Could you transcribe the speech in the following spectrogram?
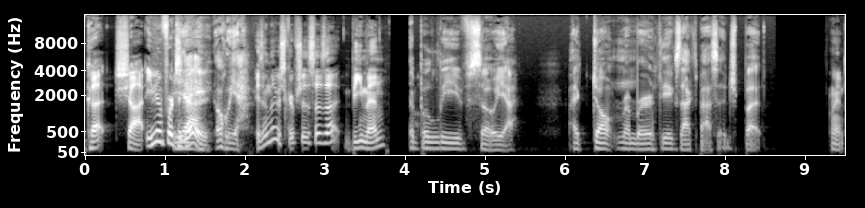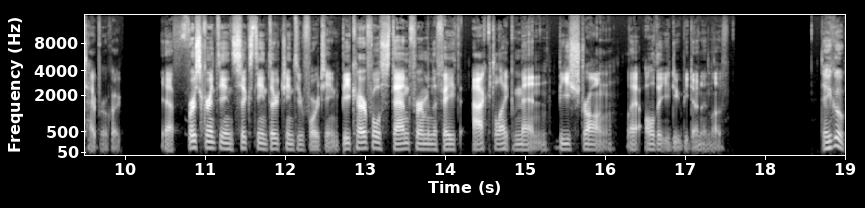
gut shot, even for today. Yeah. Oh yeah. Isn't there a scripture that says that? Be men? I believe so, yeah. I don't remember the exact passage, but I'm going to type real quick. Yeah, 1 Corinthians 16, 13 through 14. Be careful, stand firm in the faith, act like men, be strong. Let all that you do be done in love. There you go.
